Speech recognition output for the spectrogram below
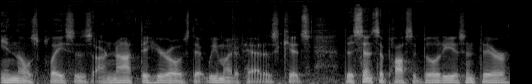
in those places are not the heroes that we might have had as kids. The sense of possibility isn't there.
